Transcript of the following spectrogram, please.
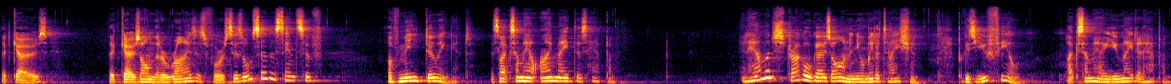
that goes, that goes on, that arises for us, there's also the sense of, of me doing it. It's like somehow I made this happen. And how much struggle goes on in your meditation because you feel like somehow you made it happen.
